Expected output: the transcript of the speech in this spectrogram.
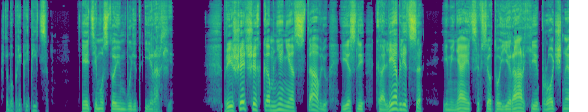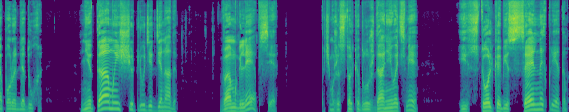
чтобы прикрепиться. Этим устоем будет иерархия. Пришедших ко мне не оставлю, если колеблется и меняется все, то иерархия — прочная опора для духа. Не там ищут люди, где надо. Во мгле все, Почему же столько блужданий во тьме? И столько бесцельных при этом?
